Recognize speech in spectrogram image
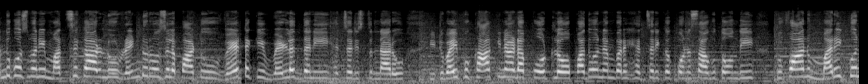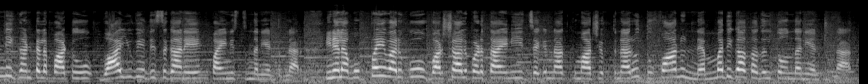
అందుకోసమని మత్స్యకారులు రెండు రోజుల పాటు వేటకి వెళ్ళొద్దని హెచ్చరిస్తున్నారు. ఇటువైపు కాకినాడ పోర్ట్లో పదో నెంబర్ హెచ్చరిక కొనసాగుతోంది. తుఫాను మరికొన్ని గంటల పాటు వాయువ్య దిశగానే పయనిస్తుందని అంటున్నారు. ఈ నెల ముప్పై వరకు వర్షాలు పడతాయని జగన్నాథ్ కుమార్ చెప్తున్నారు. తుఫాను నెమ్మదిగా కదులుతోందని అంటున్నారు.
